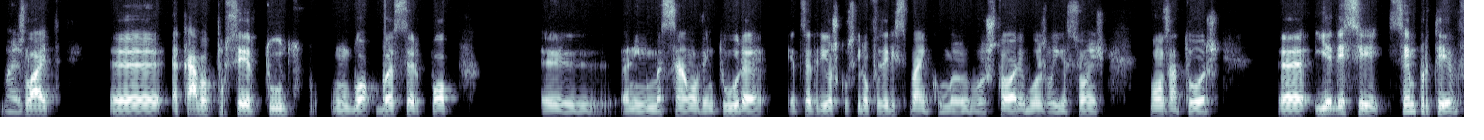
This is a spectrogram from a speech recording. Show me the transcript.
mais light, uh, acaba por ser tudo um blockbuster pop, uh, animação, aventura, etc. E eles conseguiram fazer isso bem, com uma boa história, boas ligações, bons atores. Uh, e a DC sempre teve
